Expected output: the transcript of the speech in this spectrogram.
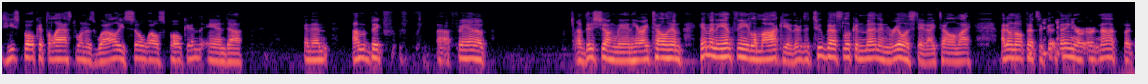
He spoke at the last one as well. He's so well spoken, and uh, and then I'm a big f- uh, fan of of this young man here. I tell him, him and Anthony Lamacchia, they're the two best looking men in real estate. I tell him, I, I don't know if that's a good thing or, or not, but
